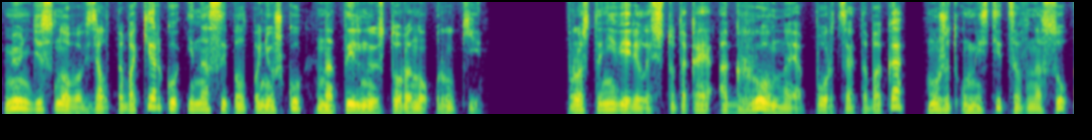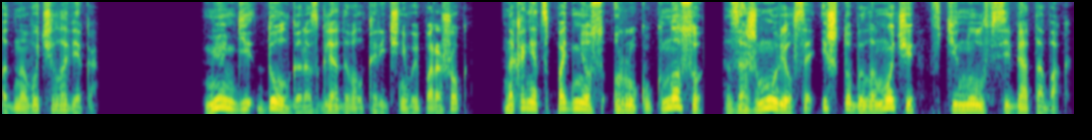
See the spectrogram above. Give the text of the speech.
Мюнди снова взял табакерку и насыпал понюшку на тыльную сторону руки. Просто не верилось, что такая огромная порция табака может уместиться в носу одного человека. Мюнди долго разглядывал коричневый порошок, наконец поднес руку к носу, зажмурился и, что было мочи, втянул в себя табак.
